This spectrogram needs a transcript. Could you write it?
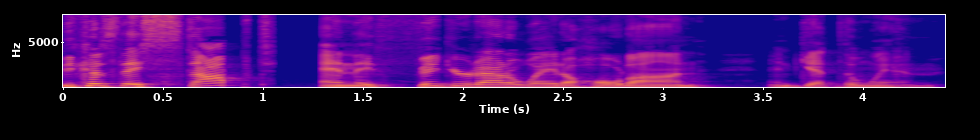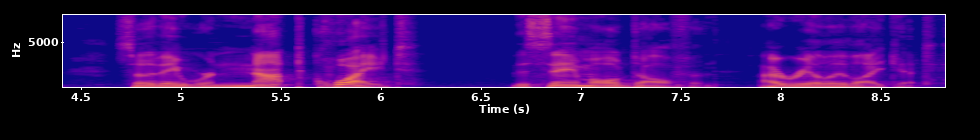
because they stopped and they figured out a way to hold on and get the win. So they were not quite the same old Dolphins. I really like it.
